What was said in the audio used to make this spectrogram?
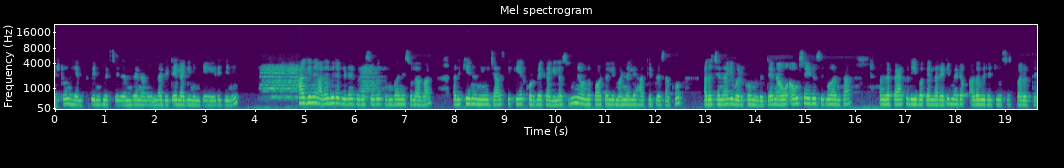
ಎಷ್ಟೊಂದು ಹೆಲ್ತ್ ಬೆನಿಫಿಟ್ಸ್ ಇದೆ ಅಂದರೆ ನಾನು ಎಲ್ಲ ಡೀಟೇಲ್ ಆಗಿ ನಿಮಗೆ ಹೇಳಿದ್ದೀನಿ. ಹಾಗೆಯೇ ಅಲೋವೆರಾ ಗಿಡ ಬೆಳೆಸೋದು ತುಂಬಾ ಸುಲಭ. ಅದಕ್ಕೇನು ನೀವು ಜಾಸ್ತಿ ಕೇರ್ ಕೊಡಬೇಕಾಗಿಲ್ಲ. ಸುಮ್ಮನೆ ಒಂದು ಪಾಟಲ್ಲಿ ಮಣ್ಣಲ್ಲಿ ಹಾಕಿಟ್ರೆ ಸಾಕು. ಅದು ಚೆನ್ನಾಗಿ ಬೆಳ್ಕೊಂಬಿಡುತ್ತೆ ನಾವು ಔಟ್ ಸೈಡು ಸಿಗುವಂಥ ಅಂದರೆ ಪ್ಯಾಕ್ಡ್ ಇವಾಗೆಲ್ಲ ರೆಡಿಮೇಡ್ ಅಲೋವೆರಾ ಜ್ಯೂಸಸ್ ಬರುತ್ತೆ.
